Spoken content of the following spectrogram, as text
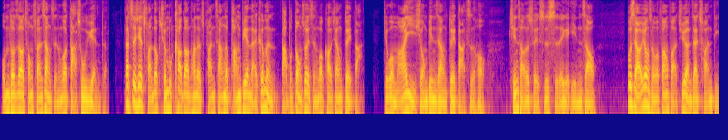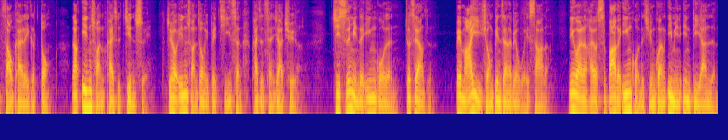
我们都知道，从船上只能够打出远的。那这些船都全部靠到他的船舱的旁边来，根本打不动，所以只能够靠枪对打。结果蚂蚁雄兵这样对打之后，清朝的水师使了一个阴招，不晓得用什么方法，居然在船底凿开了一个洞，让英船开始进水。最后英船终于被击沉，开始沉下去了。几十名的英国人就这样子被蚂蚁雄兵在那边围杀了。另外呢，还有十八个英国的军官，一名印第安人，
